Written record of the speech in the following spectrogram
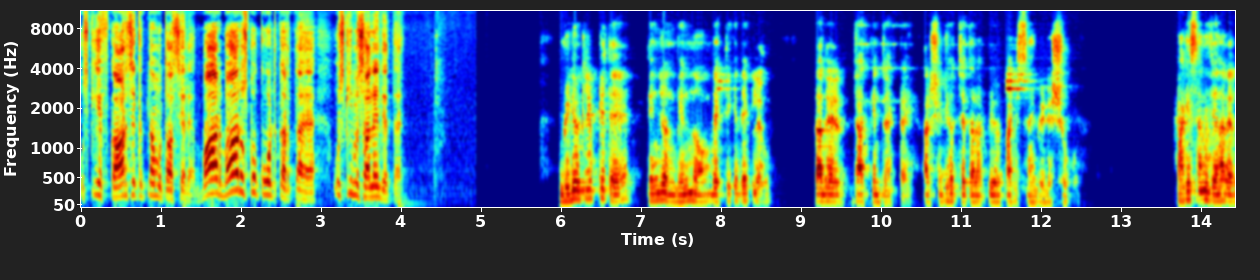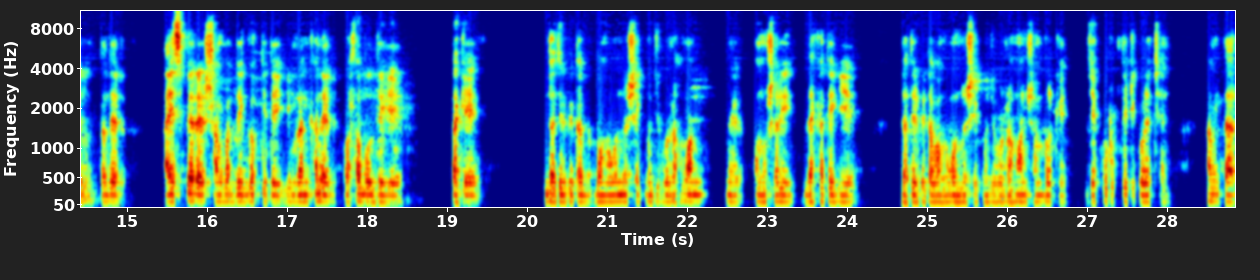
اس کی افکار سے کتنا متاثر ہے بار بار اس کو کوٹ کرتا ہے اس کی مثالیں دیتا ہے ভিডিও ক্লিপটিতে তিনজন ভিন্ন ব্যক্তিকে দেখলেও তাদের জাত কিন্তু একটাই, আর সেটি হচ্ছে তারা প্রিয় পাকিস্তানি ব্রিডের শুকুর পাকিস্তানি জেনারেল তাদের আইসপিআরের সংবাদ বিজ্ঞপ্তিতে ইমরান খানের কথা বলতে গিয়ে তাকে জাতির পিতা বঙ্গবন্ধু শেখ মুজিবুর রহমানের অনুসারী দেখাতে গিয়ে জাতির পিতা বঙ্গবন্ধু শেখ মুজিবুর রহমান সম্পর্কে যে কটূক্তিটি করেছেন, আমি তার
